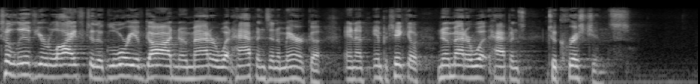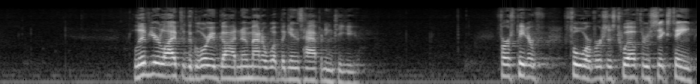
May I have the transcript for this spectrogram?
to live your life to the glory of God no matter what happens in America, and uh, in particular, no matter what happens to Christians. Live your life to the glory of God no matter what begins happening to you. 1 Peter 4, verses 12 through 16.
